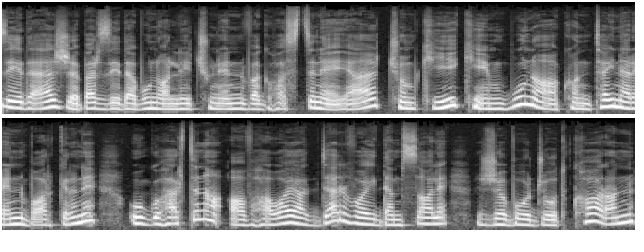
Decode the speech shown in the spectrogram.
زیده جبر زیده بونا لیچونین و گهستنه یا چمکی کم بونا کنتینرین بار کرنه و گوهرتنا آف هوای در وای دمسال جبو جود کاران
